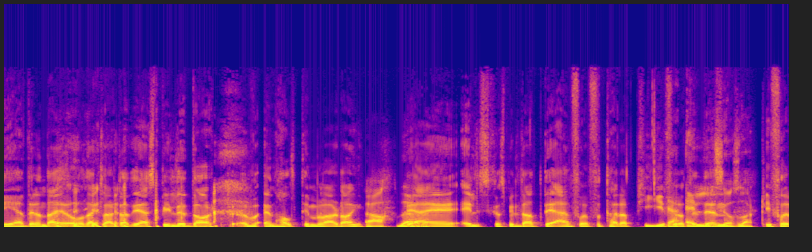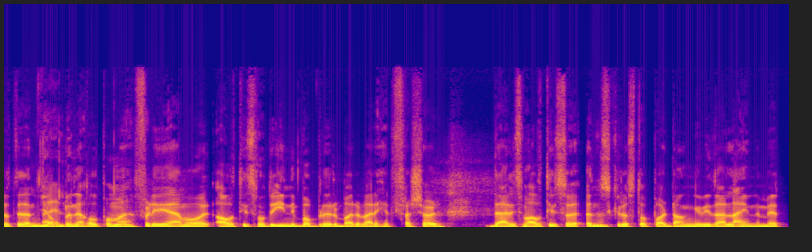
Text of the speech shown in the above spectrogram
bedre enn deg, og det er klart at jeg spiller dart en halvtime hver dag. Ja, det er jeg elsker å spille dart. Det er en form for terapi i forhold, til den, i forhold til den jobben jeg holder på med. Fordi jeg må, Av og til så må du inn i bobler og bare være helt fra sjøl. Det er liksom Av og til så ønsker du å stå på Hardangervidda aleine med et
